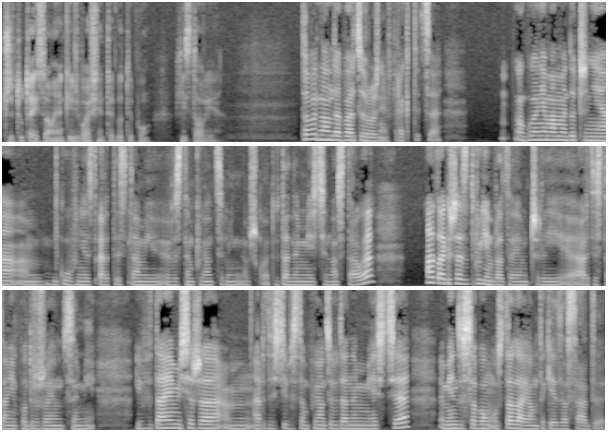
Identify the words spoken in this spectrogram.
czy tutaj są jakieś właśnie tego typu historie? To wygląda bardzo różnie w praktyce. Ogólnie mamy do czynienia głównie z artystami występującymi na przykład w danym mieście na stałe, a także z drugim rodzajem, czyli e, artystami podróżującymi. I wydaje mi się, że um, artyści występujący w danym mieście między sobą ustalają takie zasady.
